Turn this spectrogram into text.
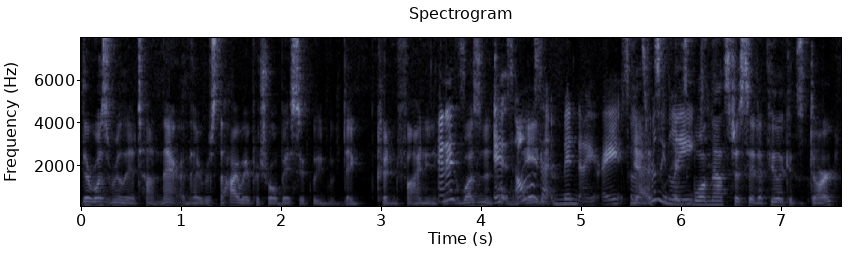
there wasn't really a ton there. There was the highway patrol. Basically, they couldn't find anything. It wasn't until it's almost at midnight, right? So yeah, it's really late. well, and that's just it. I feel like it's dark,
